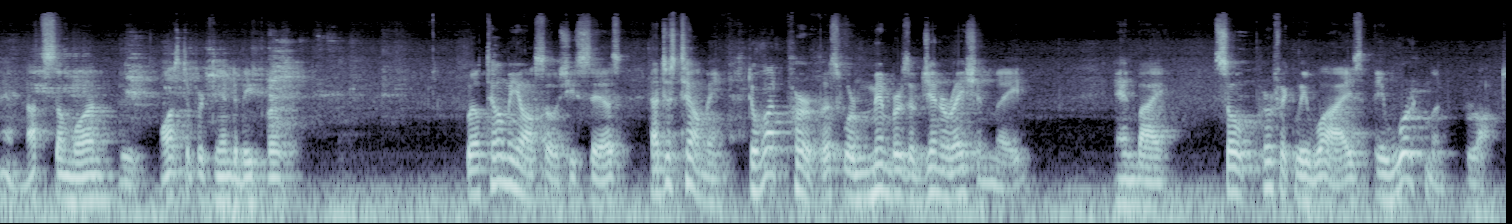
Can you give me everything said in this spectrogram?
I am not someone who wants to pretend to be perfect. Well, tell me also, she says, now just tell me, to what purpose were members of generation made, and by so perfectly wise a workman wrought?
